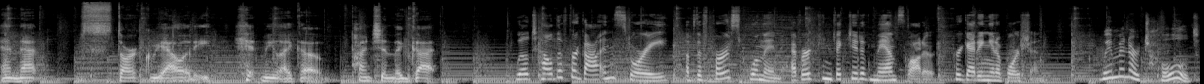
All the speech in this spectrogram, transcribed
And that stark reality hit me like a punch in the gut. We'll tell the forgotten story of the first woman ever convicted of manslaughter for getting an abortion. Women are told,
